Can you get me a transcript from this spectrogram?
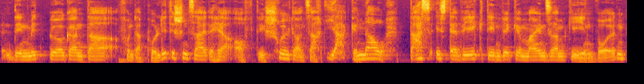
den Mitbürgern da von der politischen Seite her auf die Schulter und sagt, ja, genau, das ist der Weg, den wir gemeinsam gehen wollten.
